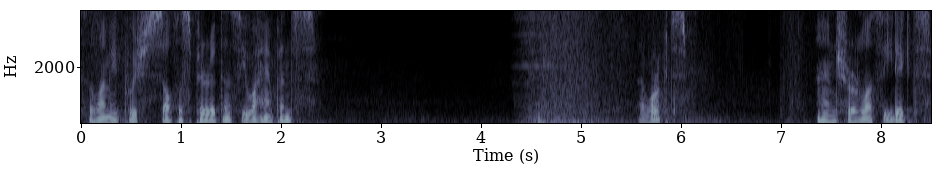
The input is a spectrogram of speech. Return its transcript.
So let me push Selfless Spirit and see what happens. That worked. And Sheoldred's Edict. edicts.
